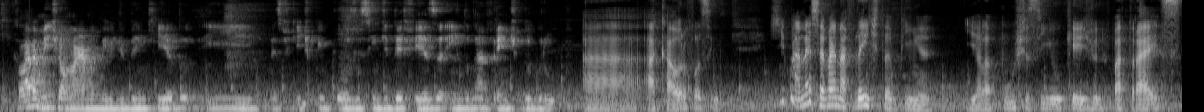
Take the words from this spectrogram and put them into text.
que claramente é uma arma meio de brinquedo, e mas fiquei tipo em pose assim de defesa indo na frente do grupo. A, a Kaoru falou assim: Que mané, você vai na frente, Tampinha? E ela puxa assim o Kei Júnior pra trás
